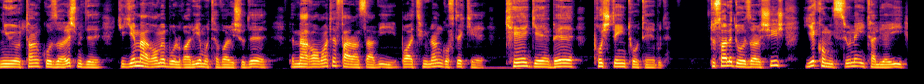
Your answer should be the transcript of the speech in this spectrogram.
New York Times گزارش میده که یه مقام بلغاری متواری شده به مقامات فرانسوی با اطمینان گفته که KGB پشت این توطعه بوده. تو سال 2006 یک کمیسیون ایتالیایی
